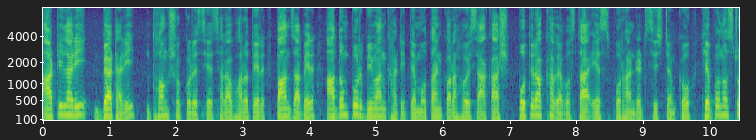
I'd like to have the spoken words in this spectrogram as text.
আর্টিলারি ব্যাটারি ধ্বংস করেছে। এছাড়াও ভারতের পাঞ্জাবের আদমপুর বিমান ঘাঁটিতে মোতায়েন করা হয়েছে আকাশ প্রতিরক্ষা ব্যবস্থা। এস ফোর হান্ড্রেড সিস্টেমকেও ক্ষেপণাস্ত্র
